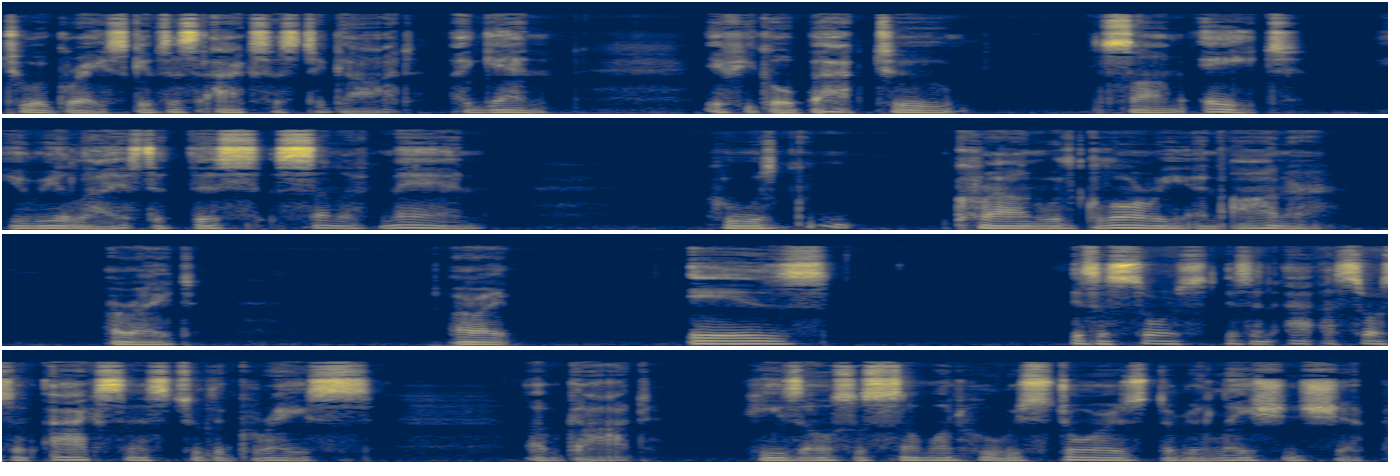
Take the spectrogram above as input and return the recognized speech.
to a grace, gives us access to God. Again, if you go back to Psalm 8, you realize that this Son of Man, who was crowned with glory and honor, all right, all right, is is a source is an, a source of access to the grace of God. He's also someone who restores the relationship,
